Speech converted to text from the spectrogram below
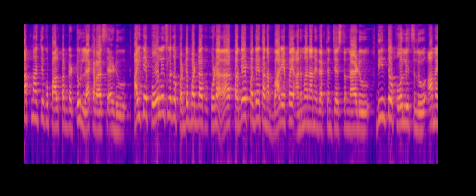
ఆత్మహత్యకు పాల్పడ్డట్టు లేఖ రాశాడు. అయితే పోలీసులకు పట్టుబడ్డాక కూడా పదే పదే తన భార్యపై అనుమానాన్ని వ్యక్తం చేస్తున్నాడు. దీంతో పోలీసులు ఆమె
